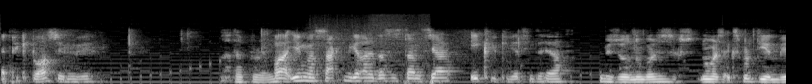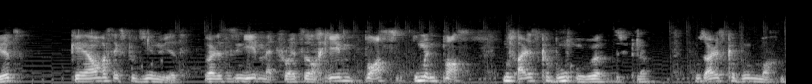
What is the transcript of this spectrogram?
Epic Boss irgendwie. Mother Brain. Aber irgendwas sagt mir gerade, dass es dann sehr eklig wird hinterher. Wieso? Nur weil es, nur weil es explodieren wird? Genau was explodieren wird. Weil das ist in jedem Metroid so. Nach jedem Boss, dummen Boss, muss alles kaboom. Oh, das ist knapp. Muss alles kaboom machen.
